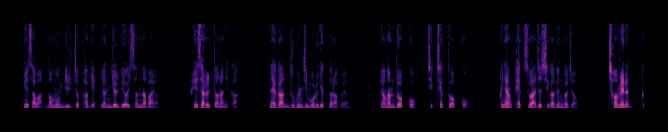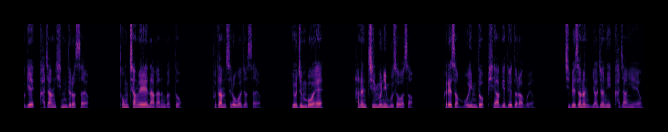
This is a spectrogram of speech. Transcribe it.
회사와 너무 밀접하게 연결되어 있었나 봐요. 회사를 떠나니까 내가 누군지 모르겠더라고요. 명함도 없고 직책도 없고 그냥 백수 아저씨가 된 거죠. 처음에는 그게 가장 힘들었어요. 동창회에 나가는 것도 부담스러워졌어요. 요즘 뭐해? 하는 질문이 무서워서 그래서 모임도 피하게 되더라고요. 집에서는 여전히 가장이에요.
